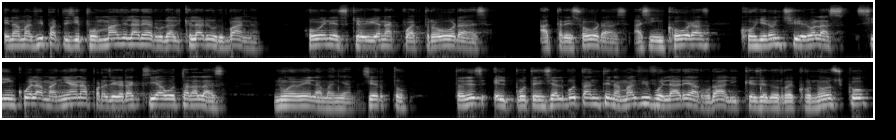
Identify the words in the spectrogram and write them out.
En Amalfi participó más el área rural que el área urbana. Jóvenes que vivían a cuatro horas, a tres horas, a cinco horas, cogieron chivero a las cinco de la mañana para llegar aquí a votar a las nueve de la mañana, ¿cierto? Entonces, el potencial votante en Amalfi fue el área rural y que se lo reconozco.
